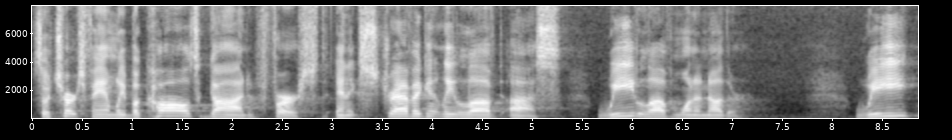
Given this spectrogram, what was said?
So, church family, because God first and extravagantly loved us, we love one another. We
